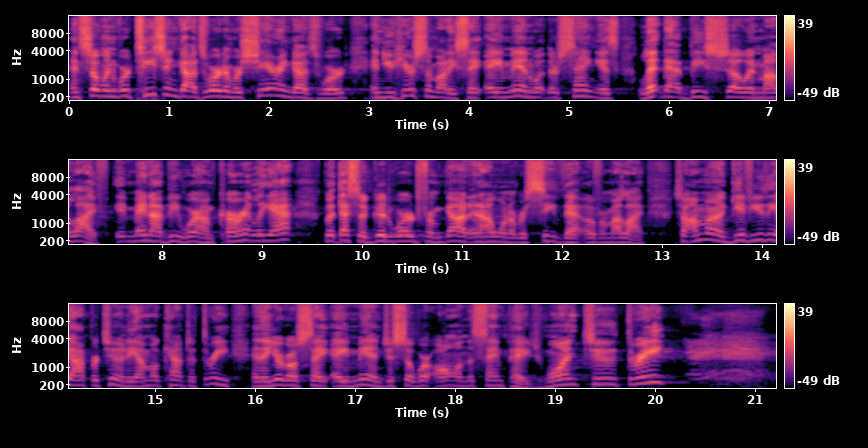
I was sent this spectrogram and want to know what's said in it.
And so when we're teaching God's word and we're sharing God's word, and you hear somebody say amen, what they're saying is, let that be so in my life. It may not be where I'm currently at, but that's a good word from God, and I want to receive that over my life. So I'm going to give you the opportunity. I'm going to count to three, and then you're going to say amen, just so we're all on the same page. One, two, three. Amen.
